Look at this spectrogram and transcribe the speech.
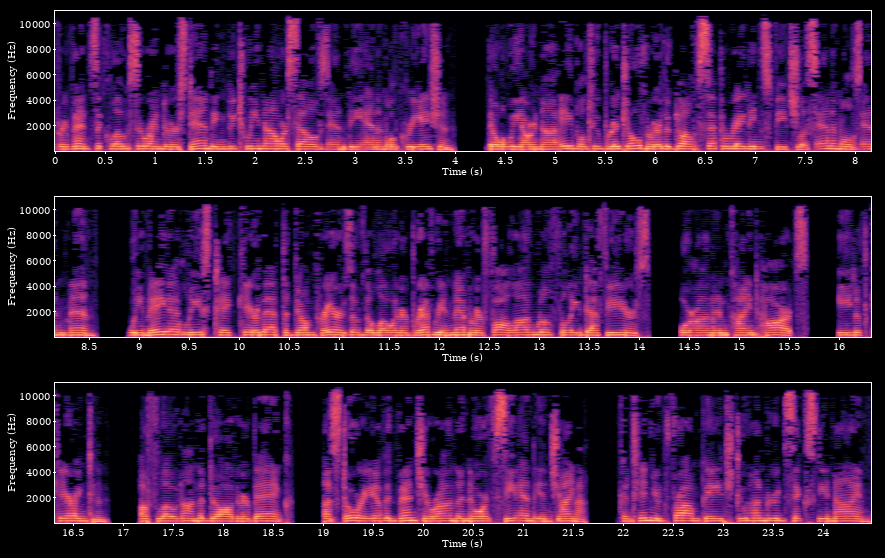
prevents a closer understanding between ourselves and the animal creation. Though we are not able to bridge over the gulf separating speechless animals and men, we may at least take care that the dumb prayers of the lower brethren never fall on wilfully deaf ears, or on unkind hearts. Edith Carrington, afloat on the Dogger Bank, a story of adventure on the North Sea and in China. Continued from page 269.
